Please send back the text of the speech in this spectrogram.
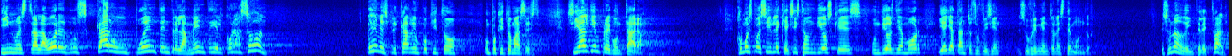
Y nuestra labor es buscar un puente entre la mente y el corazón. Déjeme explicarle un poquito, un poquito más esto. Si alguien preguntara, ¿cómo es posible que exista un Dios que es un Dios de amor y haya tanto sufrimiento en este mundo? Es una duda intelectual.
